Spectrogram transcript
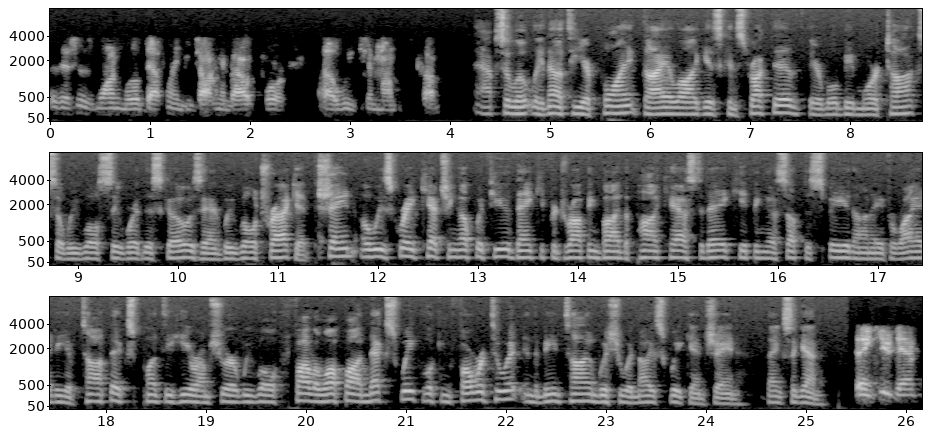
this is one we'll definitely be talking about for uh, weeks and months to come. Absolutely. Now, to your point, dialogue is constructive. There will be more talk, so we will see where this goes and we will track it. Shane, always great catching up with you. Thank you for dropping by the podcast today, keeping us up to speed on a variety of topics. Plenty here, I'm sure we will follow up on next week. Looking forward to it. In the meantime, wish you a nice weekend, Shane. Thanks again. Thank you, Dan.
